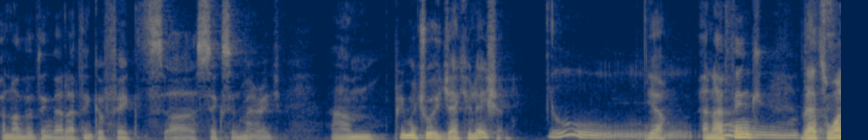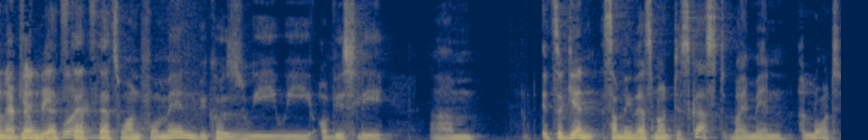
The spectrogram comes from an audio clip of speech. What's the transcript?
another thing that I think affects uh, sex in marriage, um, premature ejaculation. Ooh. Yeah, and I think that's, that's- one that's again. That's that's that's one for men because we we obviously um, it's again something that's not discussed by men a lot.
